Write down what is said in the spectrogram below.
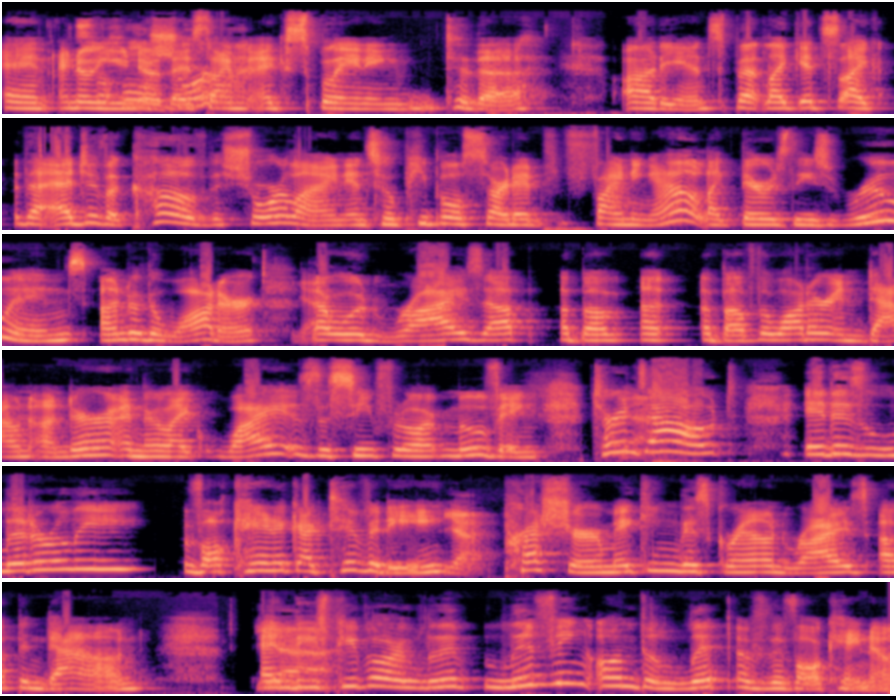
and I know you know this. I'm explaining to the audience, but like it's like the edge of a cove, the shoreline, and so people started finding out like there was these ruins under the water Yeah. that would rise up above uh, above the water and down under, and they're like, why is the seafloor moving? Turns Yeah. out it is literally volcanic activity, Yeah. pressure making this ground rise up and down. And Yeah. these people are li- living on the lip of the volcano.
